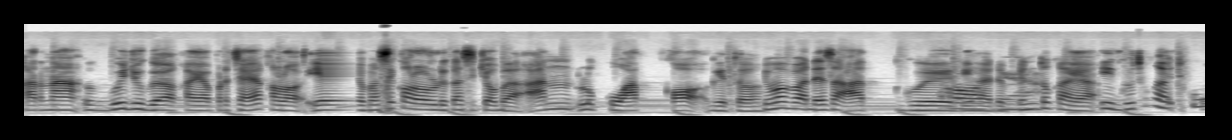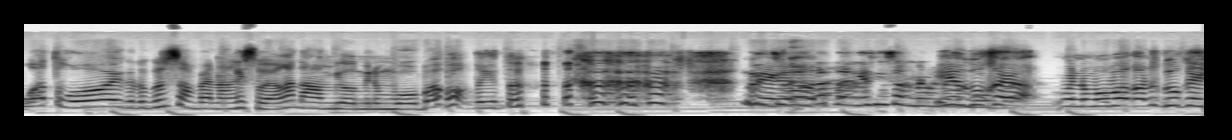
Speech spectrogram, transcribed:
karena gue juga kayak percaya kalau ya, ya pasti kalau lu dikasih cobaan Lu kuat kok gitu. Cuma pada saat gue Oh, dihadapin iya. tuh kayak Ih gue tuh gak kuat boy. Gitu. Gue sampai nangis banget ambil minum boba waktu itu. Gue Lucu ingat banget nangisnya sambil Iya minum gue boba. kayak minum boba kan gue kayak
